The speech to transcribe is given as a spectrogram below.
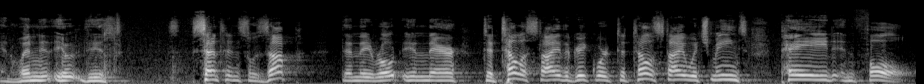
And when it, this sentence was up, then they wrote in there tetelestai, the Greek word tetelestai, which means paid in full.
